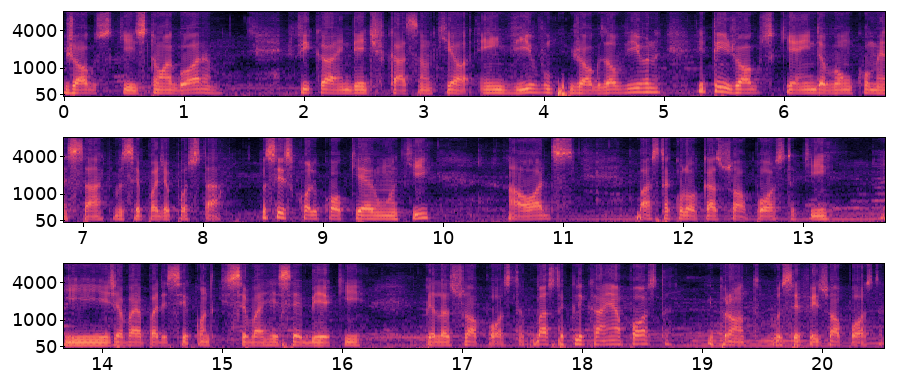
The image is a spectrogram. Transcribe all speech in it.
jogos que estão agora fica a identificação aqui ó em vivo jogos ao vivo né? E tem jogos que ainda vão começar que você pode apostar. Você escolhe qualquer um aqui a odds. Basta colocar sua aposta aqui e já vai aparecer quanto que você vai receber aqui pela sua aposta. Basta clicar em aposta e pronto você fez sua aposta.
